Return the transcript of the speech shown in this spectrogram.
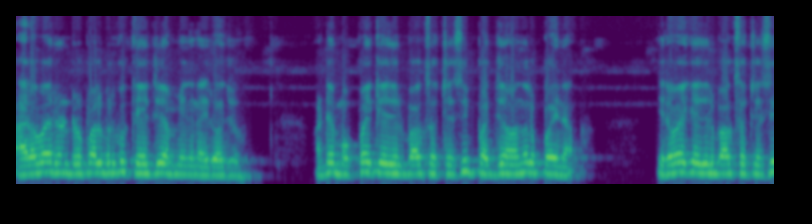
అరవై రెండు రూపాయల వరకు కేజీ అమ్మింది నా ఈరోజు. అంటే ముప్పై కేజీల బాక్స్ వచ్చేసి పద్దెనిమిది వందల పైన. ఇరవై కేజీల బాక్స్ వచ్చేసి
